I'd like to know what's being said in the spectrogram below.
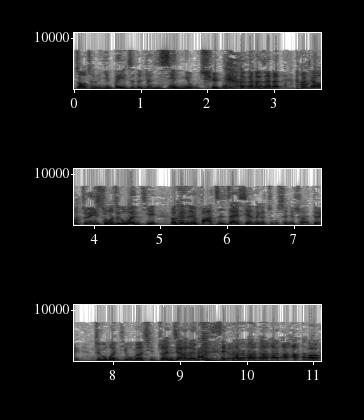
造成了一辈子的人性扭曲，是不是？然后就要追索这个问题，然后跟着就法治在线那个主持人就出来，对这个问题我们要请专家来分析。哦，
